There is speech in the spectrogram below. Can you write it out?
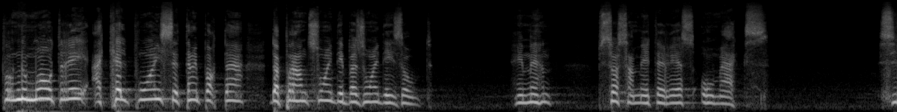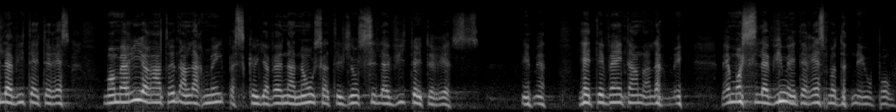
Pour nous montrer à quel point c'est important de prendre soin des besoins des autres. Amen. Puis ça, ça m'intéresse au max. Si la vie t'intéresse. Mon mari est rentré dans l'armée parce qu'il y avait une annonce à la télévision si la vie t'intéresse. Amen. Il a été 20 ans dans l'armée. Mais moi, si la vie m'intéresse, me donner aux pauvres.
